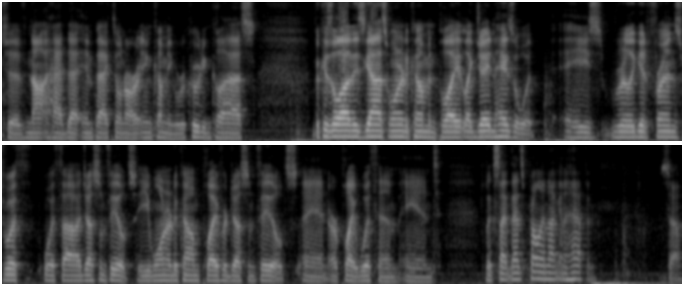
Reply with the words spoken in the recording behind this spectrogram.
to have not had that impact on our incoming recruiting class, because a lot of these guys wanted to come and play, like Jaden Hazelwood. He's really good friends with with uh, Justin Fields. He wanted to come play for Justin Fields and or play with him, and looks like that's probably not going to happen. So,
